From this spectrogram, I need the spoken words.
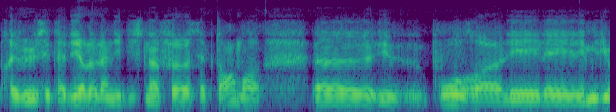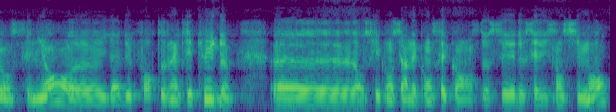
prévue, c'est-à-dire le lundi 19 septembre. pour les, milieux enseignants, il y a de fortes inquiétudes. Euh, ce qui concerne les conséquences de ces, licenciements,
